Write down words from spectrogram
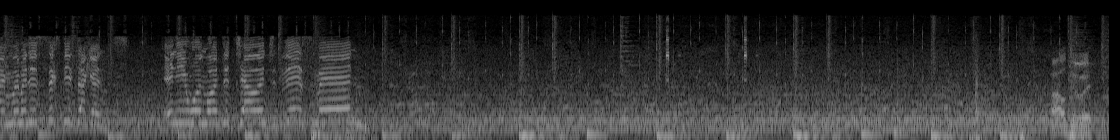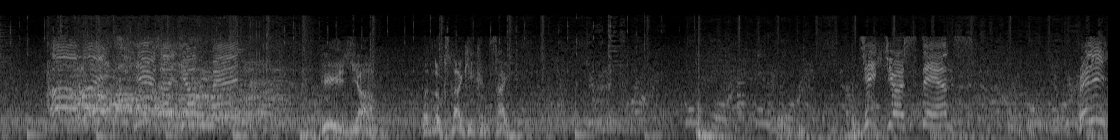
Time limit is 60 seconds. Anyone want to challenge this man? I'll do it. All right, here's a young man. He's young, but looks like he can fight. Take your stance. Ready?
